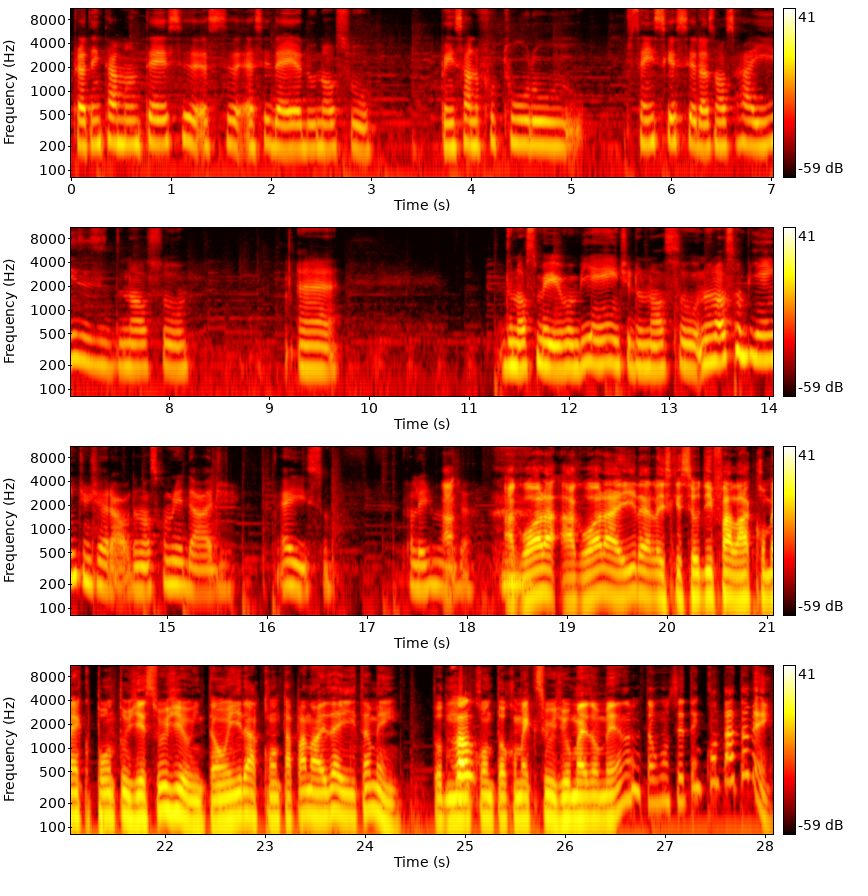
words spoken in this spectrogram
para tentar manter esse, essa, essa ideia do nosso pensar no futuro sem esquecer das nossas raízes, do nosso é, do nosso meio ambiente, do nosso no nosso ambiente em geral, da nossa comunidade. É isso. Falei demais a, já. Agora, agora a Ira, ela esqueceu de falar como é que o ponto G surgiu. Então, Ira, conta pra nós aí também. Todo mundo vou... contou como é que surgiu mais ou menos, então você tem que contar também.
